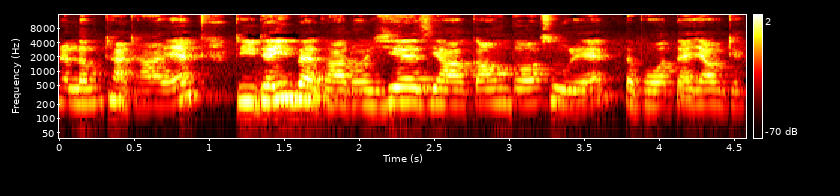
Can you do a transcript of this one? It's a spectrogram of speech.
နှလုံးထပ်ထားတယ်ဒီဒိဗတ်ကတော့ရဲစရာကောင်းသောဆိုတဲ့သဘောတက်ရောက်တယ်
